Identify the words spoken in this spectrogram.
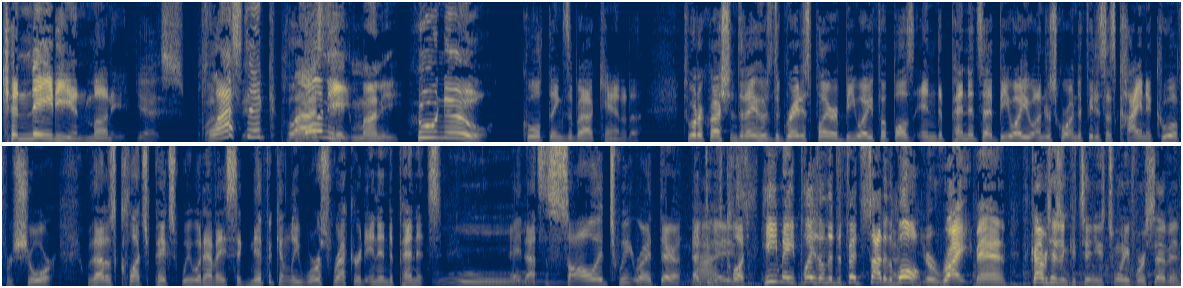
Canadian money. Yes. Plastic Plastic money. money. Who knew? Cool things about Canada. Twitter question today Who's the greatest player of BYU football's independence? At BYU underscore undefeated says Kai Nacua for sure. Without his clutch picks, we would have a significantly worse record in independence. Hey, that's a solid tweet right there. That dude was clutch. He made plays on the defensive side of the ball. You're right, man. The conversation continues 24 7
